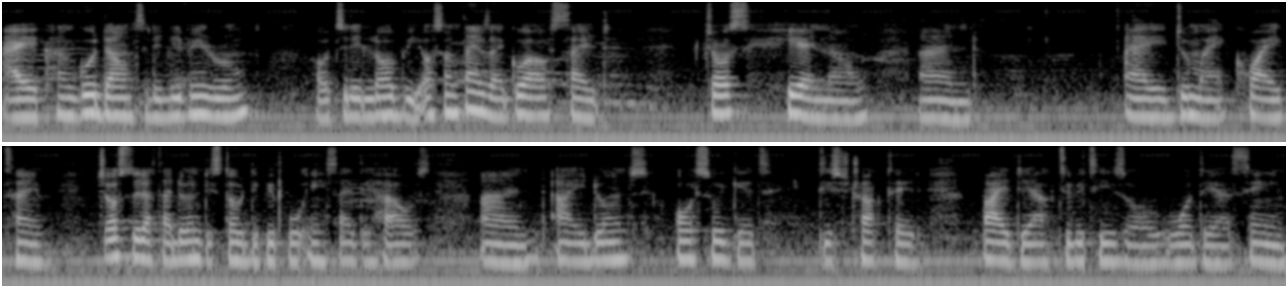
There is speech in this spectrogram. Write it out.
I can go down to the living room or to the lobby or sometimes i go outside just here now and i do my quiet time just so that i don't disturb the people inside the house and i don't also get distracted by the activities or what they are saying.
